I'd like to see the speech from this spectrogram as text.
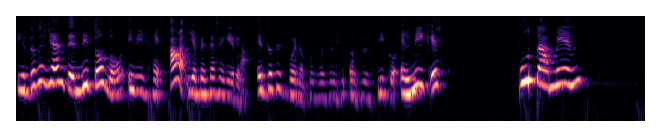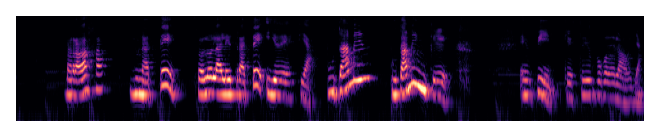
y entonces ya entendí todo y dije, ah, y empecé a seguirla. Entonces, bueno, pues os, os lo explico. El nick es putamen barra baja y una T, solo la letra T. Y yo decía, putamen, putamen qué. en fin, que estoy un poco de la olla.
